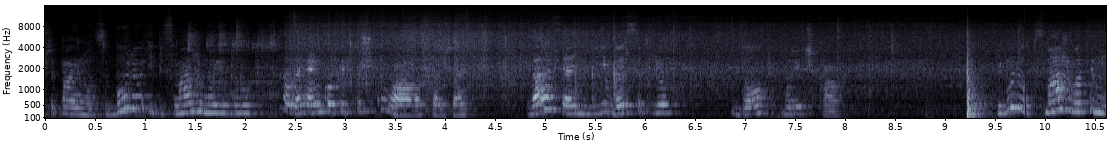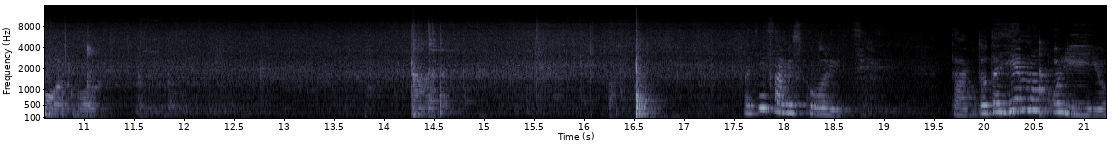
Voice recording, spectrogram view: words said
Висипаємо цибулю і підсмажимо її до. Легенько підтушкувалася вже. Зараз я її висиплю до бурячка. І буду обсмажувати моркву. На тій самій сковорідці. Так, додаємо олію.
